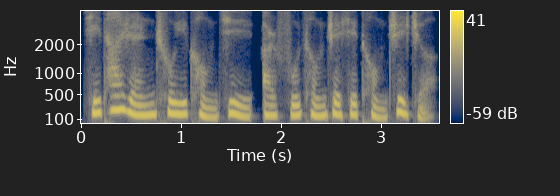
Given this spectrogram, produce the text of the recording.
其他人出于恐惧而服从这些统治者。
